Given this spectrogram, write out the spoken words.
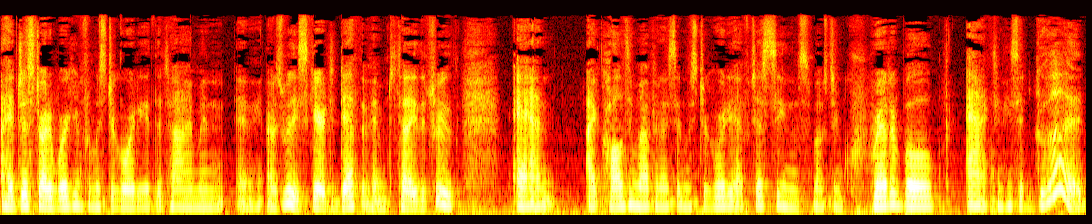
I had just started working for Mr. Gordy at the time, and, and I was really scared to death of him, to tell you the truth. And I called him up and I said, Mr. Gordy, I've just seen this most incredible act. And he said, Good.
